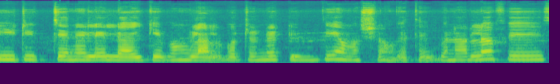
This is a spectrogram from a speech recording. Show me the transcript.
ইউটিউব চ্যানেলে লাইক এবং লাল বাটনে টিপ দিয়ে আমার সঙ্গে থাকবেন। আল্লাহ হাফেজ।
